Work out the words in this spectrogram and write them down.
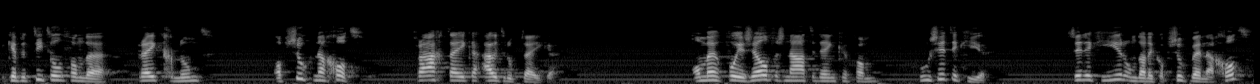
Ik heb de titel van de preek genoemd, Op zoek naar God. Vraagteken, uitroepteken. Om voor jezelf eens na te denken van, hoe zit ik hier? Zit ik hier omdat ik op zoek ben naar God?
